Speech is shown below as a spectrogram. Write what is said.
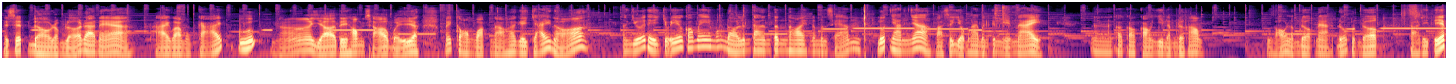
Để set đồ rồng lửa ra nè thay qua một cái bước. Đó giờ thì không sợ bị à, mấy con vật nào hay gây cháy nữa. Ở dưới thì chủ yếu có mấy món đồ linh ta linh tinh thôi nên mình sẽ lút nhanh nhá và sử dụng hai bình kinh nghiệm này. À, coi coi còn gì làm được không? Gỗ lượm được nè đốt lượm được. Rồi đi tiếp.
